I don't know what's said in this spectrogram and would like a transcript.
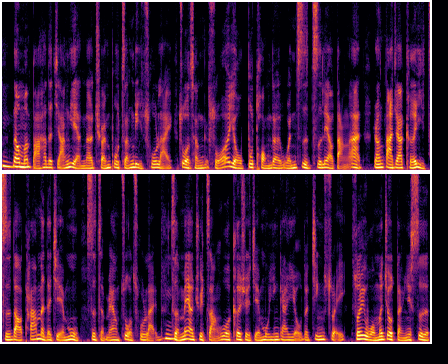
嗯那我们把他的讲演呢全部整理出来，做成所有不同的文字资料档案，让大家可以知道他们的节目是怎么样做出来的，嗯怎么样去掌握科学节目应该有的精髓。所以我们就等于是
